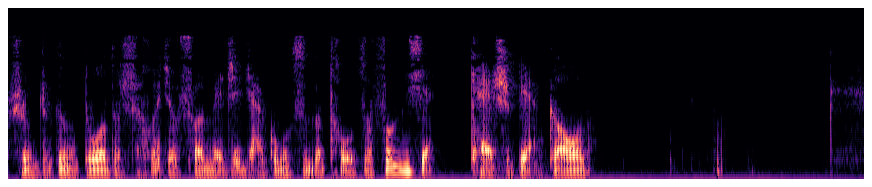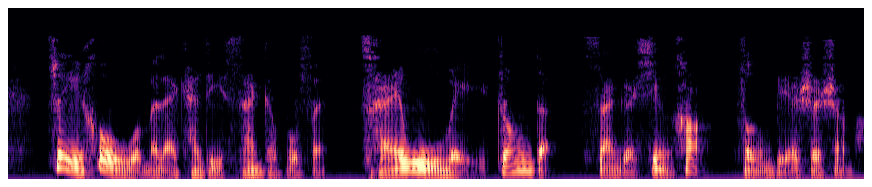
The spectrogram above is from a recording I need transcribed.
甚至更多的时候，就说明这家公司的投资风险开始变高了。最后，我们来看第三个部分：财务伪装的三个信号分别是什么？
